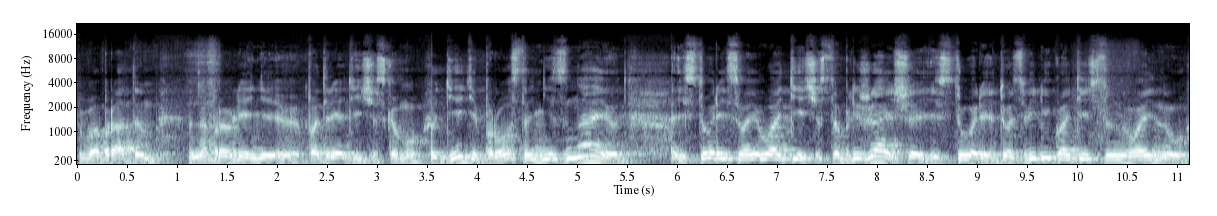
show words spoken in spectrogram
в обратном направлении патриотическому. Дети просто не знают истории своего Отечества, ближайшие истории, то есть Великую Отечественную войну,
